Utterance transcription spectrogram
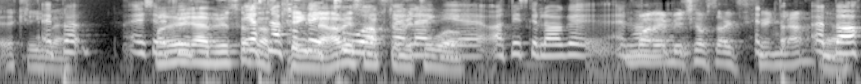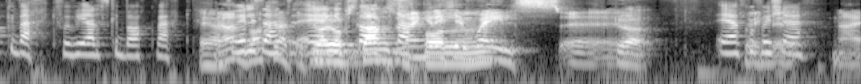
Eh, Kringle. det Maria? Vi har snakket om det i vi to år, snakket om i to år. jeg, at vi skal lage en, Bare et, Ja. bakverk, for vi elsker bakverk. Ja. Ja, Så vi bakverk. Du har jo eget oppstandelse- Trenger ikke Wales eh, Du har, Ja, hvorfor ikke? Nei,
